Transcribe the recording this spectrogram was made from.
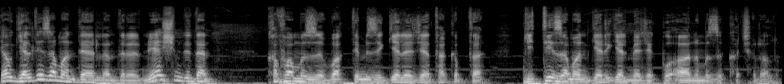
Ya geldiği zaman değerlendirelim. Niye şimdiden kafamızı, vaktimizi geleceğe takıp da gittiği zaman geri gelmeyecek bu anımızı kaçıralım.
